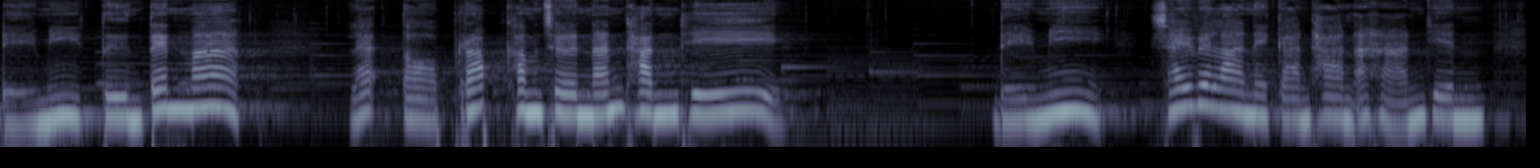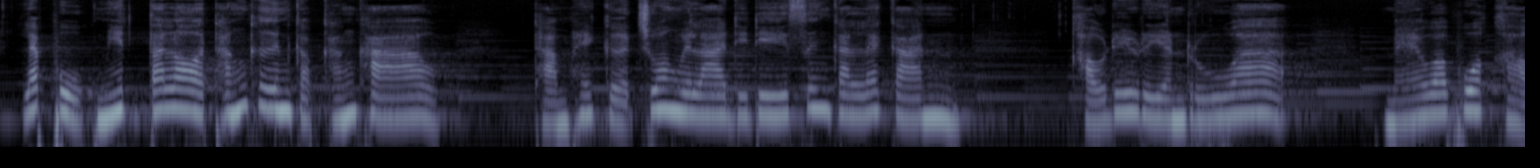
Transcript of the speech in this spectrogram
เดมี่ตื่นเต้นมาก และตอบรับคำเชิญนั้นทันที เดมี่ใช้เวลาในการทานอาหารเย็น และผูกมิตรตลอดทั้งคืนกับค้างคาวทำให้เกิดช่วงเวลาดีๆ ซึ่งกันและกัน เขาได้เรียนรู้ว่า แม้ว่าพวกเขา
